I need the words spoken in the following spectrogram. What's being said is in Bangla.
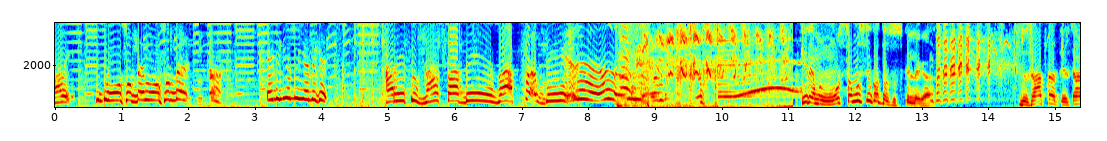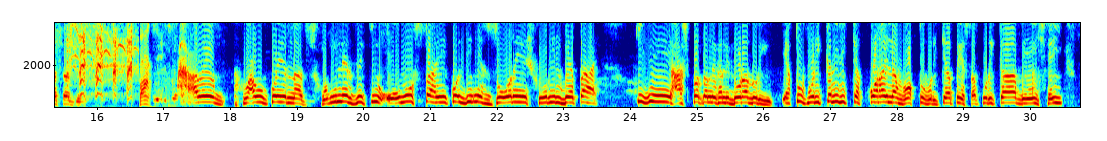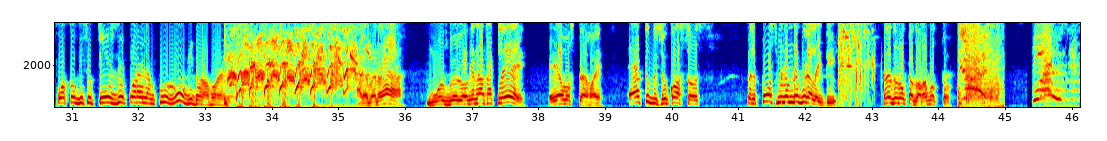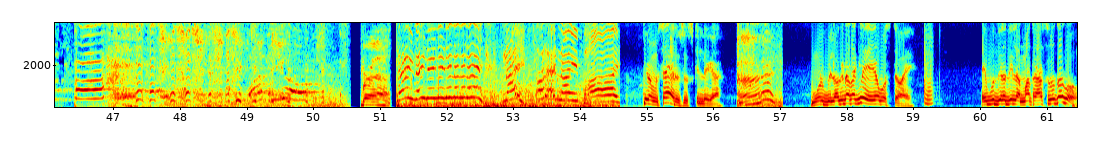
ভাই একটু মোসর দেন মোসর দেন। এদিকে এদিকে এদিকে। আরে একটু যাতা দে যাতা দে। কি রে এমন মোসা মুসি কত সুস্কিল লেগা? শুধু যাতাতে যাতাতে আরে বাবু কইেন না শরীরের যে কি অবস্থা এই কয়দিনের জ্বরে শরীর ব্যথায়। কি যে হাসপাতালে খালি দৌড়াদৌড়ি, এত পরীক্ষা নিরীক্ষা করাইলাম, রক্ত পরীক্ষা পেশাব পরীক্ষা, এই সেই কত কিছু টেস্ট যে করাইলাম, কোনো রোগই ধরা পড়ে না। আরে বেটা, মোর লগে না থাকলে এই অবস্থা হয়। এত কিছু কষ্টস তাহলে পোস্টমর্টমটা করে লাইতি। তাহলে তো রোগটা ধরা পড়তো। আরে নাই ভাই। কিরম স্যার সুস্কিল লেগা? মোর ব্লগটা থাকলে এই অবস্থা হয়। এই বুদ্ধিটা দিলাম মাথায় আসলো তো গো।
